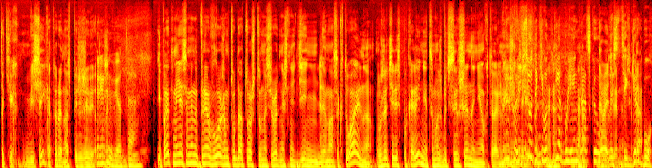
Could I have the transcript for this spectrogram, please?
таких вещей, которое нас переживет. Переживет, да. да. И поэтому, если мы, например, вложим туда то, что на сегодняшний день для нас актуально, уже через поколение это может быть совершенно не актуально. Хорошо, и все-таки вот гербу Ленинградской ага. области, гербу,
